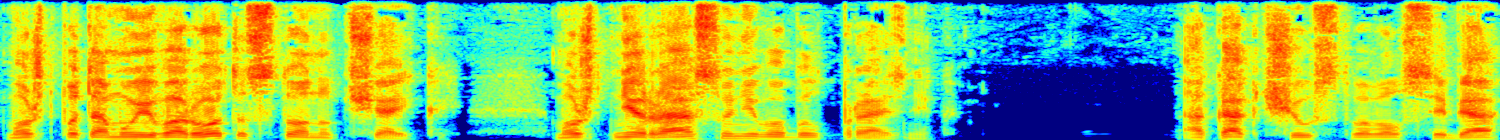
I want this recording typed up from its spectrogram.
может, потому и ворота стонут чайкой, может, не раз у него был праздник. А как чувствовал себя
